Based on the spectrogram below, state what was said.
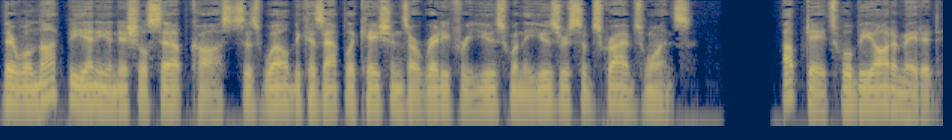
There will not be any initial setup costs as well because applications are ready for use when the user subscribes once. Updates will be automated.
